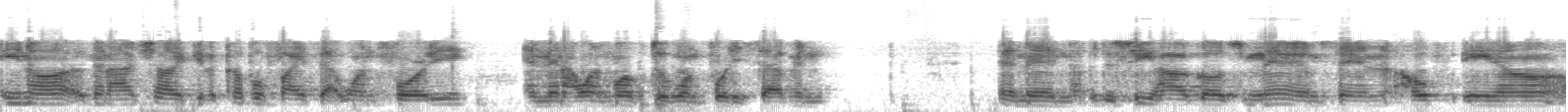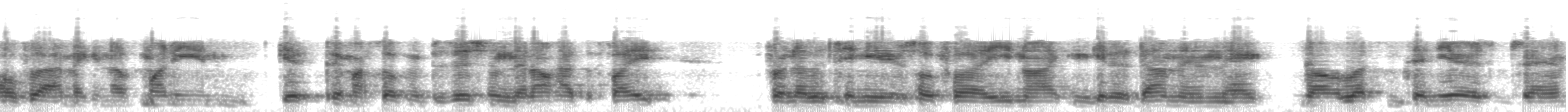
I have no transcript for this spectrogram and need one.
you know, then I try to get a couple fights at 140, and then I want to move to 147 and then to see how it goes from there. I'm saying, hopefully, you know, hopefully I make enough money and get put myself in position that I don't have to fight for another 10 years. Hopefully, you know, I can get it done in like, you know, less than 10 years, I'm saying,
